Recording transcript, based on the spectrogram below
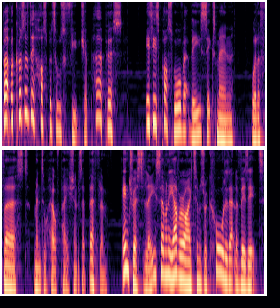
but because of the hospital's future purpose, it is possible that these six men were the first mental health patients at Bethlehem. Interestingly, some of the other items recorded at the visit,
